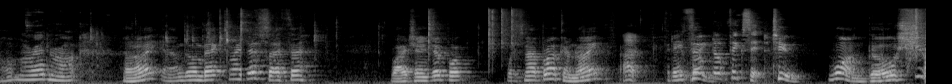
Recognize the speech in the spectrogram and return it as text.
I want my Ragnarok. Alright, and I'm going back to my Death Scyther. Why change up what, what's not broken, right? Alright. If it ain't Three. broke, don't fix it. Two, one, go shoot!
